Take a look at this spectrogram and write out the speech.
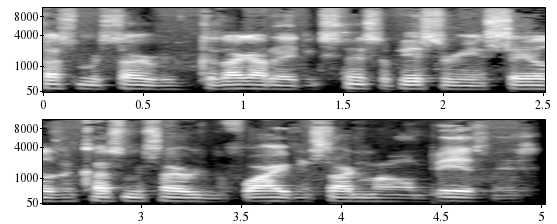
Customer service because I got an extensive history in sales and customer service before I even started my own business.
